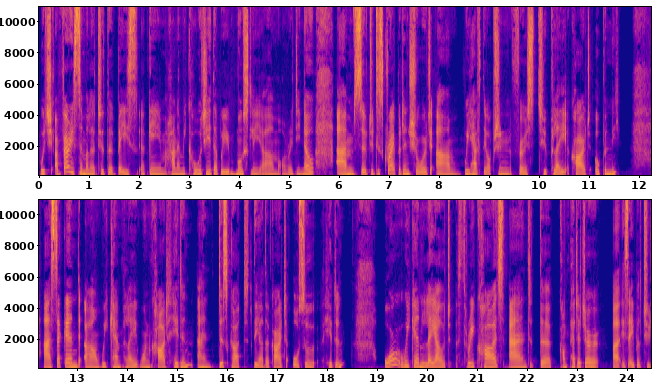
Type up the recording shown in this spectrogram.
which are very similar to the base uh, game Hanamikoji that we mostly um, already know. Um, so to describe it in short, um, we have the option first to play a card openly. Uh, second, uh, we can play one card hidden and discard the other card, also hidden or we can lay out three cards and the competitor uh, is able to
